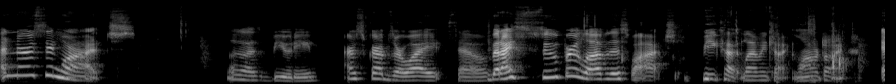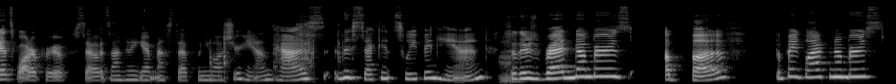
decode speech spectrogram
A nursing watch. Look at this beauty. Our scrubs are white, so. But I super love this watch because, let me tell you, let me tell you, it's waterproof, so it's not going to get messed up when you wash your hands. It has the second sweeping hand. So hmm. there's red numbers above the big black numbers.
